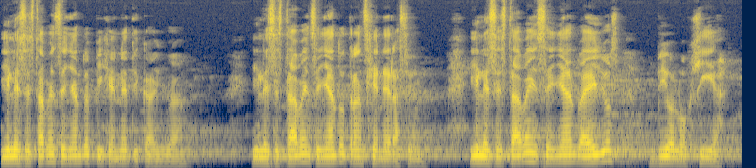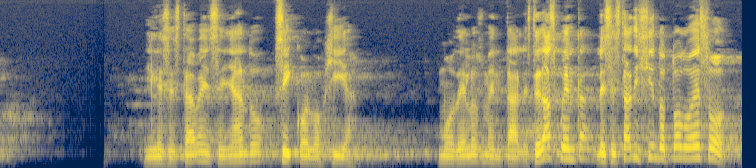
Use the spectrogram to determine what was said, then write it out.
Y les estaba enseñando epigenética, y les estaba enseñando transgeneración, y les estaba enseñando a ellos biología, y les estaba enseñando psicología, modelos mentales. ¿Te das cuenta? Les está diciendo todo eso.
